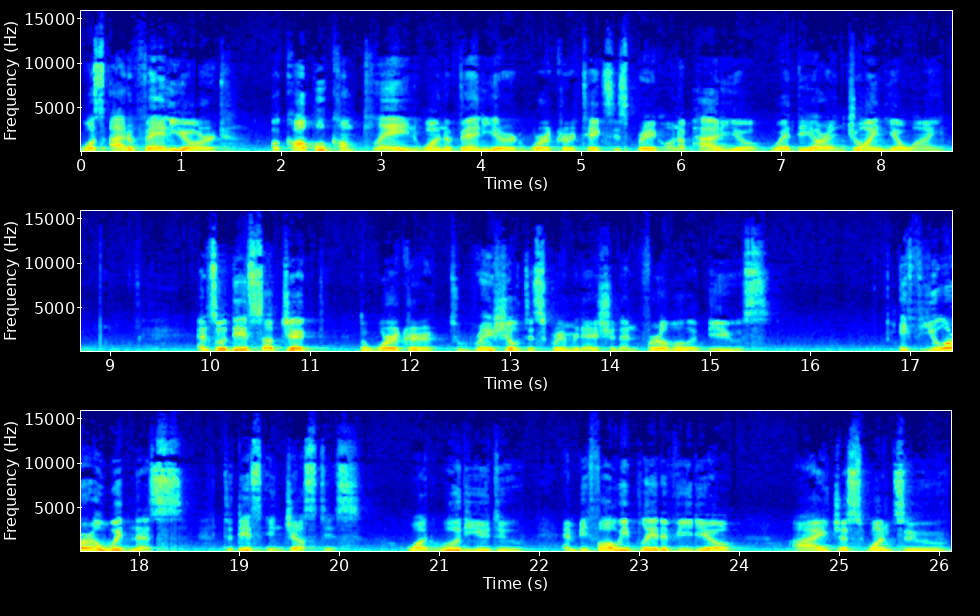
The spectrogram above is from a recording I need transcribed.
was at a vineyard. A couple complain when a vineyard worker takes his break on a patio where they are enjoying their wine. And so they subject the worker to racial discrimination and verbal abuse. If you are a witness to this injustice, what would you do? And before we play the video, I just want to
